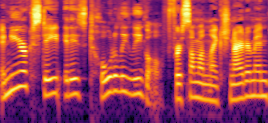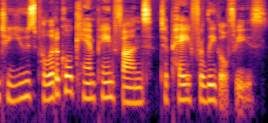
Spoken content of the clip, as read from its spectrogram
In New York State, it is totally legal for someone like Schneiderman to use political campaign funds to pay for legal fees.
